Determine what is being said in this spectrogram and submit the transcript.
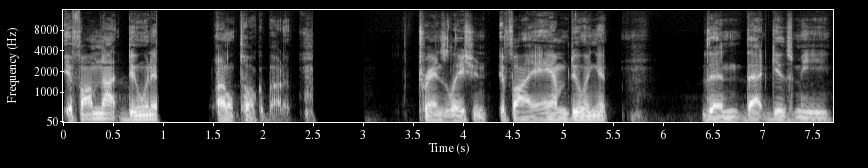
if I'm not doing it, I don't talk about it. Translation, if I am doing it, then that gives me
